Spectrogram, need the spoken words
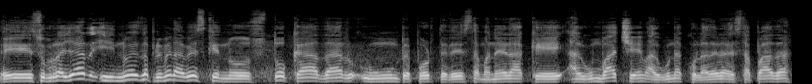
eh, subrayar, y no es la primera vez que nos toca dar un reporte de esta manera, que algún bache, alguna coladera destapada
